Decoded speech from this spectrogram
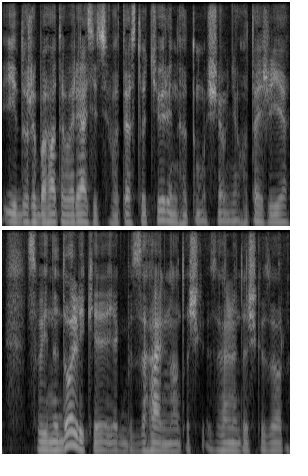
і- дуже багато варіацій цього тесту Тюрінга, тому що в нього теж є свої недоліки, якби з загальної точки, загальної точки зору.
